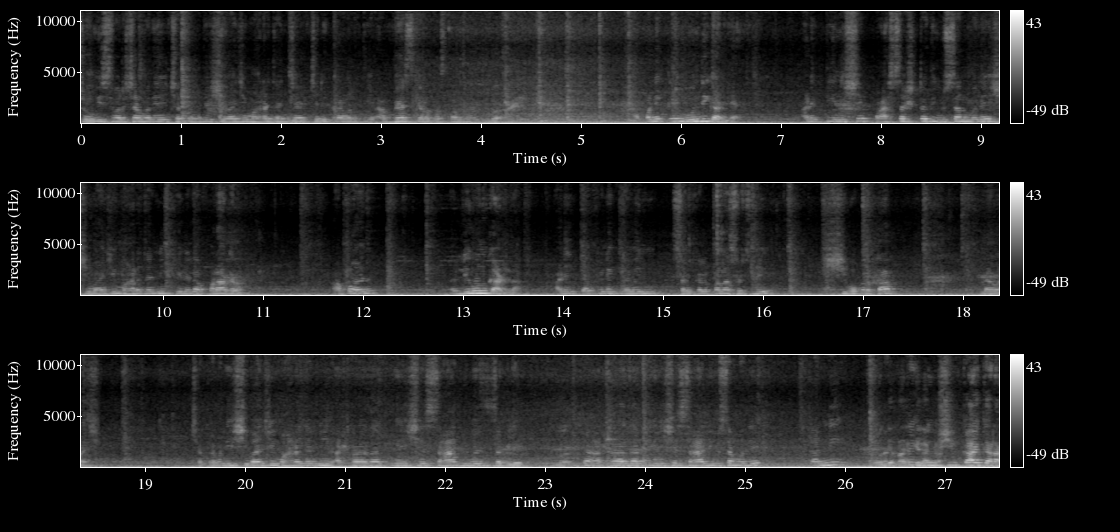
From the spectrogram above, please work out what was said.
चोवीस वर्षामध्ये छत्रपती शिवाजी महाराजांच्या चरित्रावरती अभ्यास करत असताना आपण एक काही नोंदी काढल्या. आणि तीनशे पासष्ट दिवसांमध्ये शिवाजी महाराजांनी केलेला पराक्रम आपण लिहून काढला. आणि त्यातून एक नवीन संकल्पना सुचली. शिवप्रताप नावाची. छत्रपती शिवाजी महाराजांनी अठरा हजार तीनशे सहा दिवस जगले. त्या अठरा हजार तीनशे सहा दिवसामध्ये त्यांनी प्रत्येक? दिवशी काय करा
